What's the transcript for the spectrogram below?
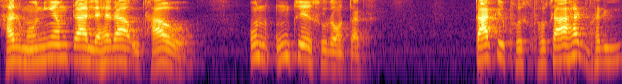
हारमोनियम का लहरा उठाओ उन ऊँचे सुरों तक, ताकि फुसफुसाहट भरी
